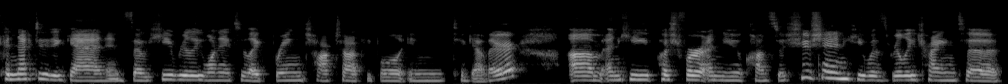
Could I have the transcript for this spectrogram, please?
connected again. And so he really wanted to like bring choctaw people in together. Um, and he pushed for a new constitution. He was really trying to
